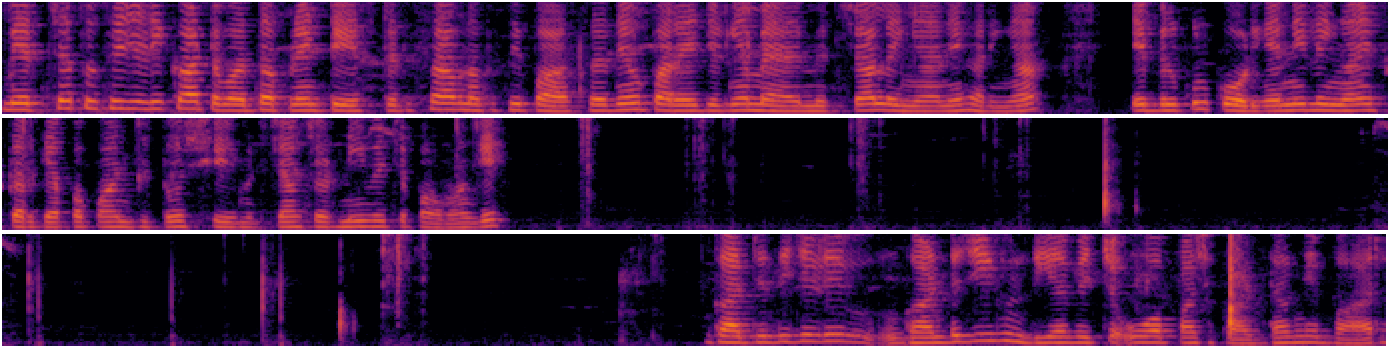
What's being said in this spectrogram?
ਮਿਰਚਾਂ ਤੁਸੀਂ ਜਿਹੜੀ ਘੱਟ ਵੱਧ ਆਪਣੇ ਟੇਸਟ ਦੇ ਹਿਸਾਬ ਨਾਲ ਤੁਸੀਂ ਪਾ ਸਕਦੇ ਹੋ, ਪਰ ਇਹ ਜਿਹੜੀਆਂ ਮੈਂ ਮਿਰਚਾਂ ਲਈਆਂ ਨੇ ਹਰੀਆਂ ਇਹ ਬਿਲਕੁਲ ਕੋੜੀਆਂ ਨਹੀਂ ਲਈਆਂ, ਇਸ ਕਰਕੇ ਆਪਾਂ 5 ਤੋਂ 6 ਮਿਰਚਾਂ ਚਟਨੀ ਵਿੱਚ ਪਾਵਾਂਗੇ। ਗੱਜ ਦੀ ਜਿਹੜੀ ਗੰਢ ਜੀ ਹੁੰਦੀ ਆ ਵਿੱਚ, ਉਹ ਆਪਾਂ ਕੱਢ ਦਾਂਗੇ ਬਾਹਰ।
